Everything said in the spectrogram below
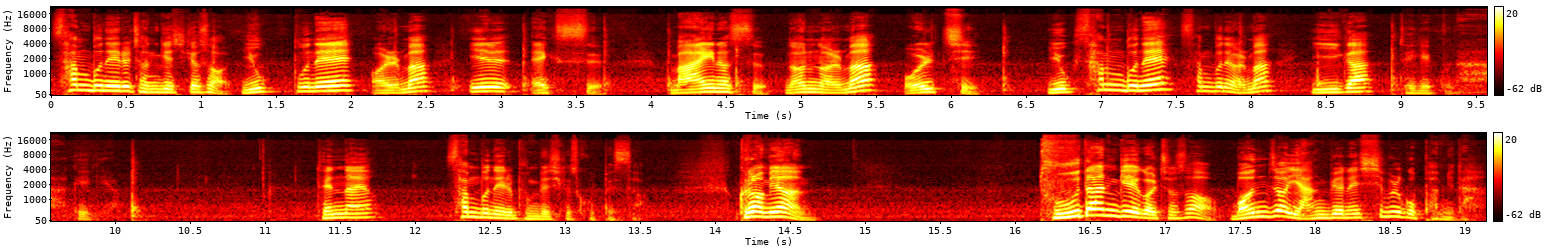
3분의 1을 전개시켜서 6분의 얼마 1x 마이너스 너는 얼마? 옳지. 6 3분의 3분의 얼마? 2가 되겠구나. 그 얘기예요. 됐나요? 3분의 1 분배시켜서 곱했어. 그러면 두 단계에 걸쳐서 먼저 양변에 10을 곱합니다.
